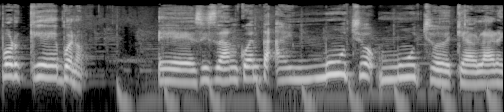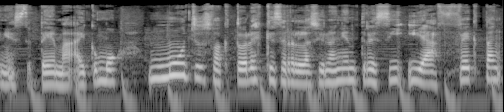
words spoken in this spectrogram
Porque, bueno, eh, si se dan cuenta, hay mucho, mucho de qué hablar en este tema. Hay como muchos factores que se relacionan entre sí y afectan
